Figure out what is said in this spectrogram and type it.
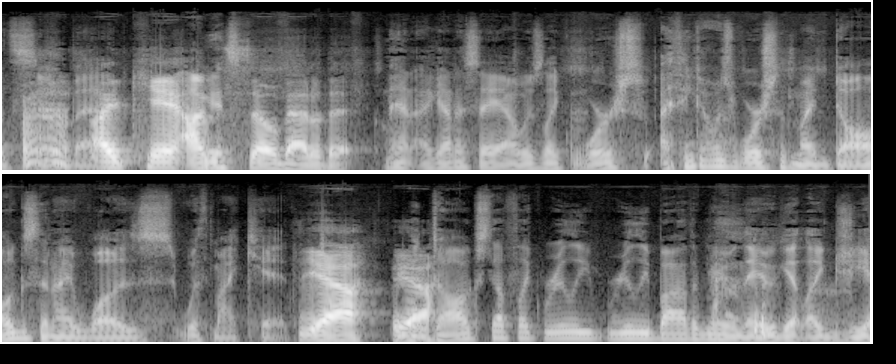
It's so bad. I can't. I'm It's- so bad with it. Man, I gotta say, I was like worse. I think I was worse with my dogs than I was with my kid. Yeah, yeah. The dog stuff like really, really bothered me when they would get like GI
